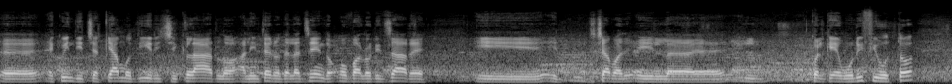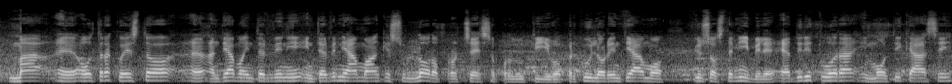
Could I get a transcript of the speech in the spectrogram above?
eh, e quindi cerchiamo di riciclarlo all'interno dell'azienda o valorizzare i, diciamo, il, il, quel che è un rifiuto ma eh, oltre a questo eh, a interveni interveniamo anche sul loro processo produttivo, per cui lo rendiamo più sostenibile e addirittura in molti casi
